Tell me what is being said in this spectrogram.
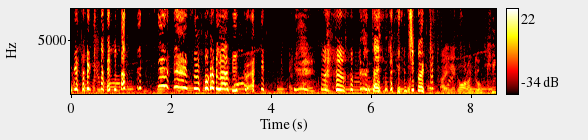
Kelakar lah. Semua orang lari kot. Saya terkejut. I ingat kau orang joking.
